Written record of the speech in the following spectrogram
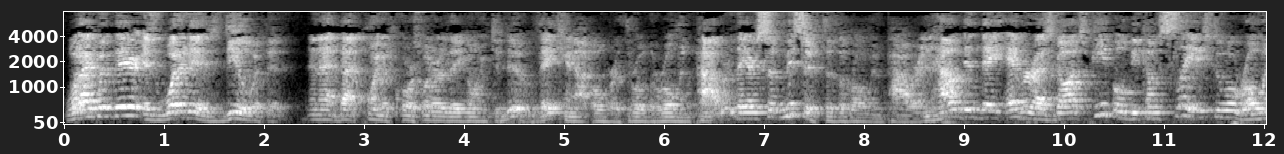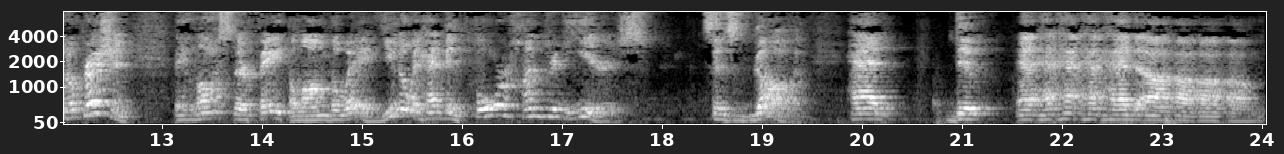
what I put there is what it is. Deal with it. And at that point, of course, what are they going to do? They cannot overthrow the Roman power. They are submissive to the Roman power. And how did they ever, as God's people, become slaves to a Roman oppression? They lost their faith along the way. You know, it had been 400 years since God had had, had uh, uh, uh, um,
